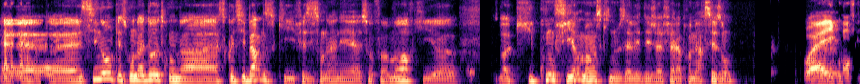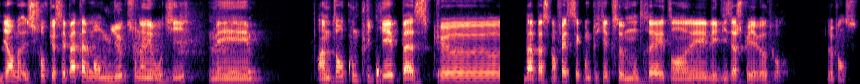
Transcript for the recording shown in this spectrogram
Euh, sinon, qu'est-ce qu'on a d'autre? On a Scotty Barnes qui faisait son année à sophomore, qui, euh, bah, qui confirme hein, ce qu'il nous avait déjà fait à la première saison. Ouais, Euh, il confirme. Je trouve que c'est pas tellement mieux que son année rookie, mais en même temps compliqué parce que bah parce qu'en fait c'est compliqué de se montrer étant donné les visages qu'il y avait autour, je pense.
